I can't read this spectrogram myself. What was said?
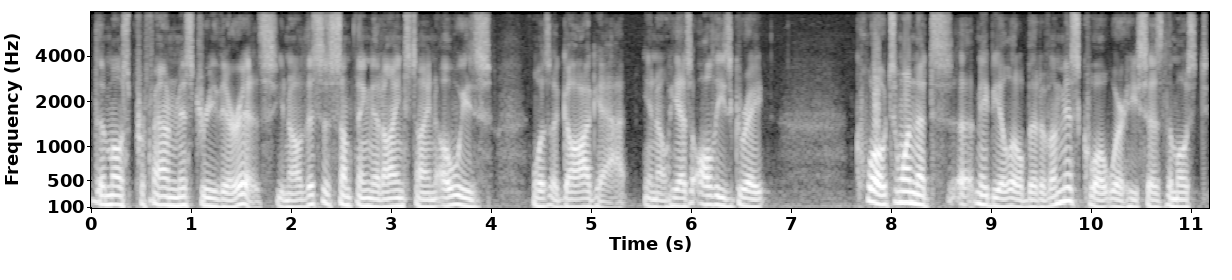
the most profound mystery there is. You know, this is something that Einstein always was agog at. You know, he has all these great quotes. One that's uh, maybe a little bit of a misquote, where he says the most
